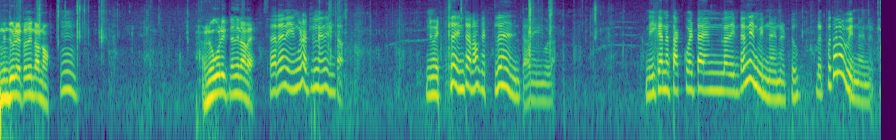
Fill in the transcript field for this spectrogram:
నేను చూడు ఎట్లా తింటాను. నువ్వు కూడా ఇట్లా తినాలే. సరే నేను కూడా అట్లనే తింటా. నువ్వు ఎట్లా తింటానో అట్లనే తింటా నేను కూడా. నీకన్నా తక్కువ టైంలో తింటా నేను విన్ అయినట్టు. లేకపోతే నువ్వు విన్ అయినట్టు.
